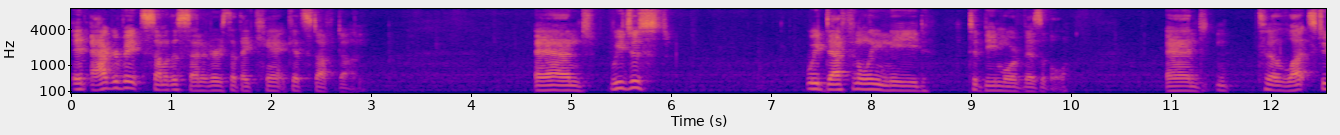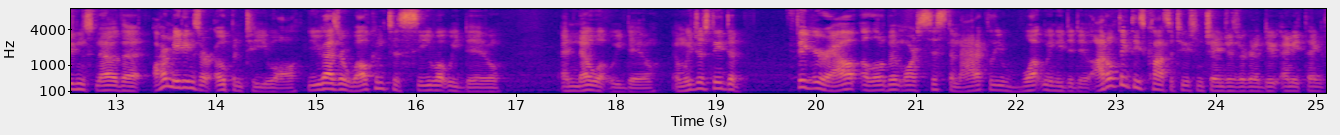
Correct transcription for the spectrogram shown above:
it aggravates some of the senators that they can't get stuff done. And we just, we definitely need to be more visible. And to let students know that our meetings are open to you all. You guys are welcome to see what we do and know what we do. And we just need to figure out a little bit more systematically what we need to do. I don't think these constitution changes are going to do anything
